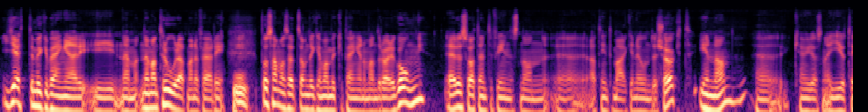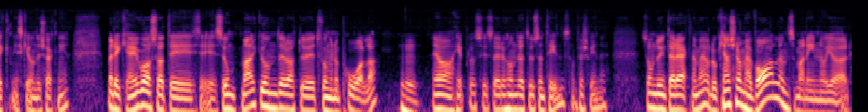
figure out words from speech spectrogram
Jättemycket pengar i, när, man, när man tror att man är färdig. Mm. På samma sätt som det kan vara mycket pengar när man drar igång. Är det så att det inte finns någon, eh, att inte marken är undersökt innan, eh, kan ju göra sådana geotekniska undersökningar. Men det kan ju vara så att det är är sumpmark under och att du är tvungen att påla. Mm. Ja, helt plötsligt så är det 100 000 till som försvinner. Som du inte har räknat med. Och då kanske de här valen som man är inne och gör,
